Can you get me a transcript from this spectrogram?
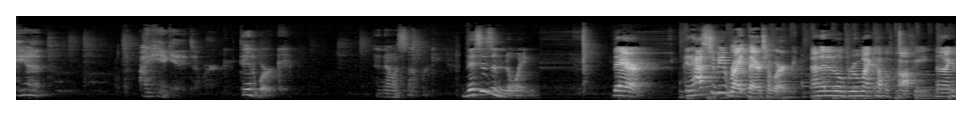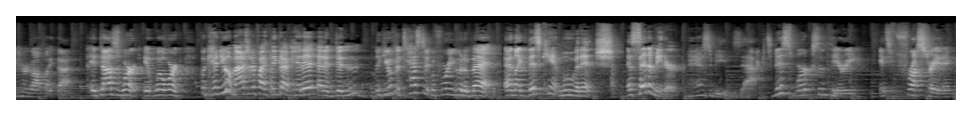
can't. I can't get it to work. Did work. And now it's not working. This is annoying. There. It has to be right there to work. And then it'll brew my cup of coffee. And I can turn it off like that. It does work. It will work. But can you imagine if I think I've hit it and it didn't? Like you have to test it before you go to bed. And like this can't move an inch, a centimeter. It has to be exact. This works in theory. It's frustrating.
